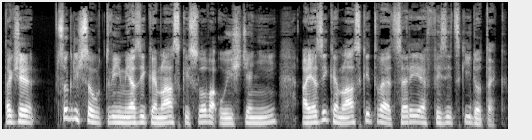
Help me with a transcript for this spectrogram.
Takže co když jsou tvým jazykem lásky slova ujištění a jazykem lásky tvé dcery je fyzický dotek?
